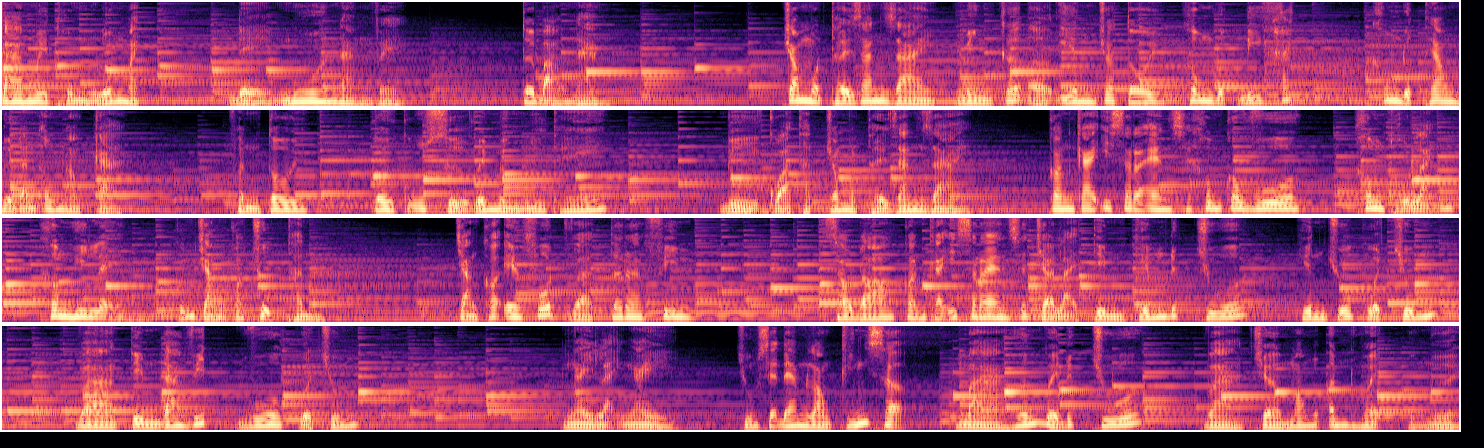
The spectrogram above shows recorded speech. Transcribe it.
30 thùng lúa mạch để mua nàng về. Tôi bảo nàng, trong một thời gian dài mình cứ ở yên cho tôi, không được đi khách, không được theo người đàn ông nào cả. Phần tôi, tôi cũng xử với mình như thế. Vì quả thật trong một thời gian dài, con cái Israel sẽ không có vua, không thủ lãnh, không hy lễ cũng chẳng có trụ thần chẳng có ephod và teraphim sau đó con cái Israel sẽ trở lại tìm kiếm Đức Chúa, Thiên Chúa của chúng và tìm David, vua của chúng. Ngày lại ngày, chúng sẽ đem lòng kính sợ mà hướng về Đức Chúa và chờ mong ân huệ của người.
